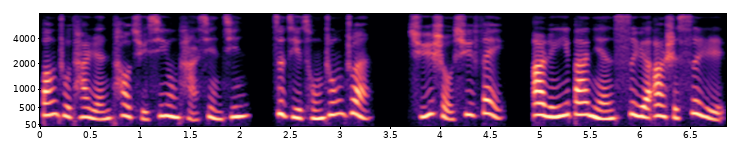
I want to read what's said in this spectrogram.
帮助他人套取信用卡现金，自己从中赚取手续费。二零一八年四月二十四日。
